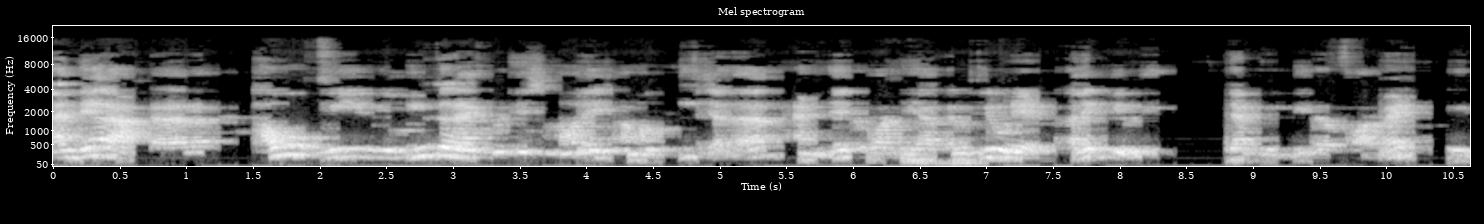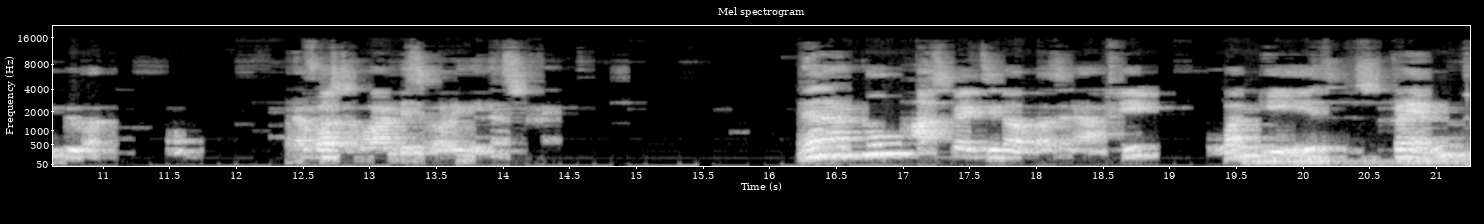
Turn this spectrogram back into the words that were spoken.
and thereafter how we will interact with this knowledge among each other, and then what we have concluded collectively, that will be the format we will work. The first one, discovering inner strength. There are two aspects in our personality. One is strength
